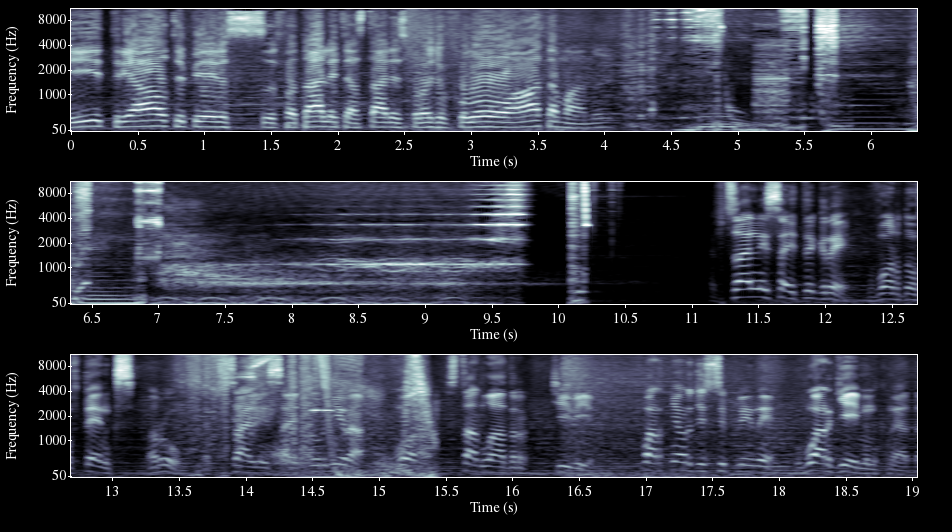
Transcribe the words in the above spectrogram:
И Триал теперь с Фаталити остались против фулового атома. Ну, Официальный сайт игры World of Tanks.ru Официальный сайт турнира вот StarLadder TV Партнер дисциплины Wargaming.net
